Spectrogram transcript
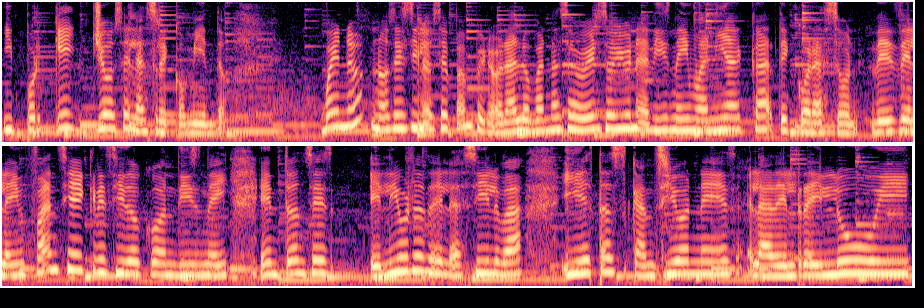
y por qué yo se las recomiendo. Bueno, no sé si lo sepan, pero ahora lo van a saber. Soy una Disney maníaca de corazón. Desde la infancia he crecido con Disney. Entonces, el libro de la Silva y estas canciones, la del Rey Louis,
